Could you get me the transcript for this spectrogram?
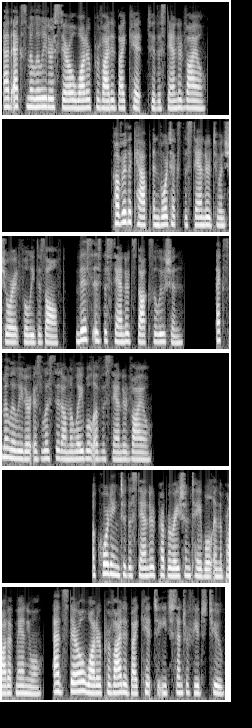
Add X milliliter sterile water provided by kit to the standard vial. Cover the cap and vortex the standard to ensure it fully dissolved. This is the standard stock solution. X milliliter is listed on the label of the standard vial. According to the standard preparation table in the product manual, add sterile water provided by kit to each centrifuge tube.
